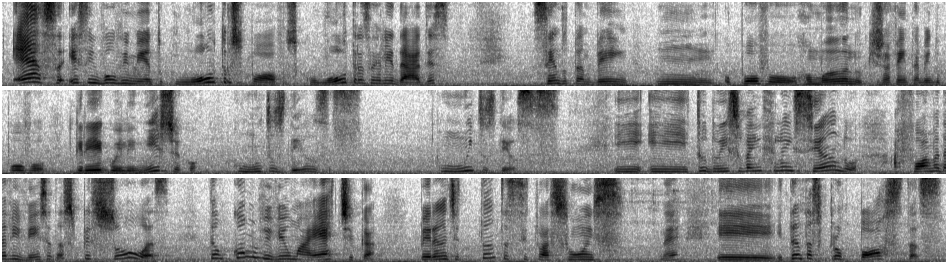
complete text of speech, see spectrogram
essa, esse envolvimento com outros povos, com outras realidades, sendo também um, o povo romano, que já vem também do povo grego helenístico, com muitos deuses, com muitos deuses. E, e tudo isso vai influenciando a forma da vivência das pessoas. Então, como viver uma ética perante tantas situações né? e, e tantas propostas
